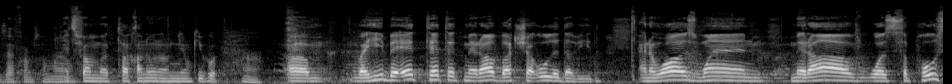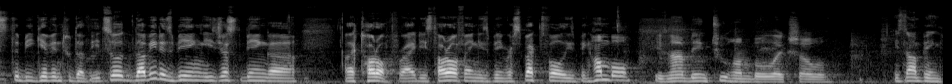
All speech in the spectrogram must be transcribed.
We hear "Vahi that be'et-" pasuk, "Me'ani u'mehayai." Is that from somewhere else? It's from uh, Tachanun on Yom Kippur. Huh. Um, "Vahi be'et tetet Merav bat Shaul David. And it was when Merav was supposed to be given to David. So David is being, he's just being uh, like Tarof, right? He's Tarofing, he's being respectful, he's being humble. He's not being too humble like Shaul. He's not being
